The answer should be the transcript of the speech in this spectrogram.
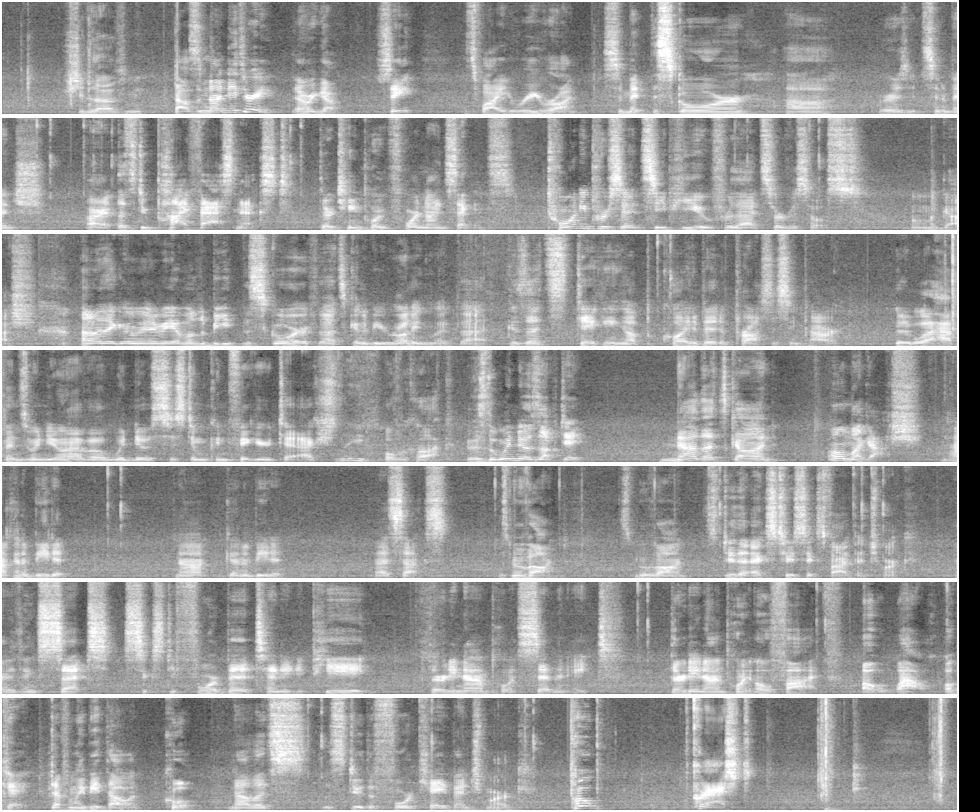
She loves me. 1093. There we go. See? That's why you rerun. Submit the score. Uh, where is it? Cinebench. All right, let's do PiFast next. 13.49 seconds. 20% CPU for that service host. Oh my gosh. I don't think I'm going to be able to beat the score if that's going to be running like that, because that's taking up quite a bit of processing power. But what happens when you don't have a Windows system configured to actually overclock? It was the Windows update. Now that's gone. Oh my gosh. Not going to beat it. Not going to beat it. That sucks. Let's move on. Let's move on. Let's do the X265 benchmark. Everything's set. 64-bit, 1080p, 39.78. 39.05. Oh, wow. Okay, definitely beat that one. Cool. Now let's let's do the 4K benchmark. Poop! Crashed!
